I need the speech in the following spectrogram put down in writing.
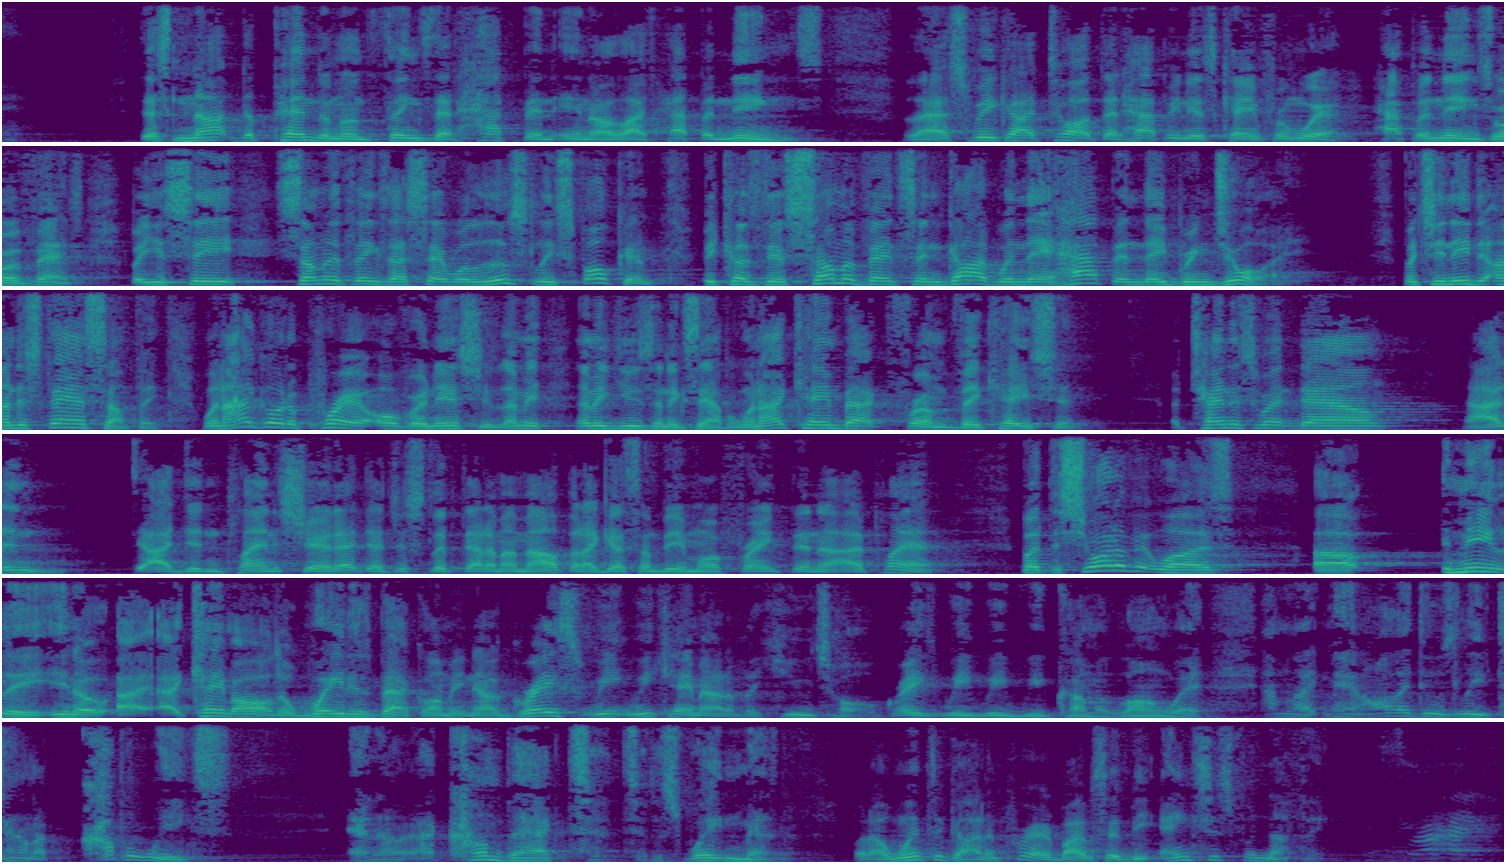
that's not dependent on things that happen in our life, happenings. Last week I taught that happiness came from where? Happenings or events. But you see, some of the things I said were loosely spoken because there's some events in God, when they happen, they bring joy. But you need to understand something. When I go to prayer over an issue, let me, let me use an example. When I came back from vacation, attendance went down. Now, I didn't, I didn't plan to share that. That just slipped out of my mouth, but I guess I'm being more frank than I planned. But the short of it was, uh, immediately, you know, I, I, came, oh, the weight is back on me. Now, Grace, we, we came out of a huge hole. Grace, we, we, we've come a long way. I'm like, man, all I do is leave town a couple weeks and I, I come back to, to this waiting mess. But I went to God in prayer. The Bible said, be anxious for nothing.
